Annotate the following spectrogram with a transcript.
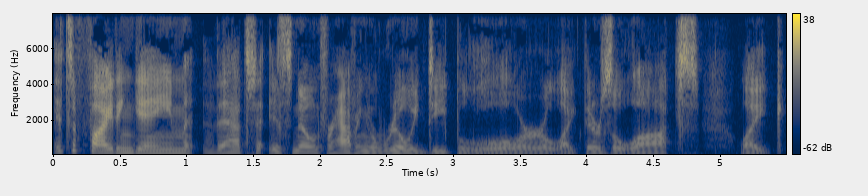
it's a fighting game that is known for having a really deep lore. Like there's a lot like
